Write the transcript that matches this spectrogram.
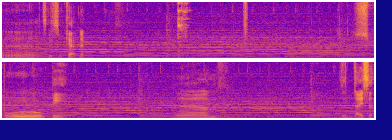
Uh, let's get some catnip. Spoopy. Um, just dice it.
